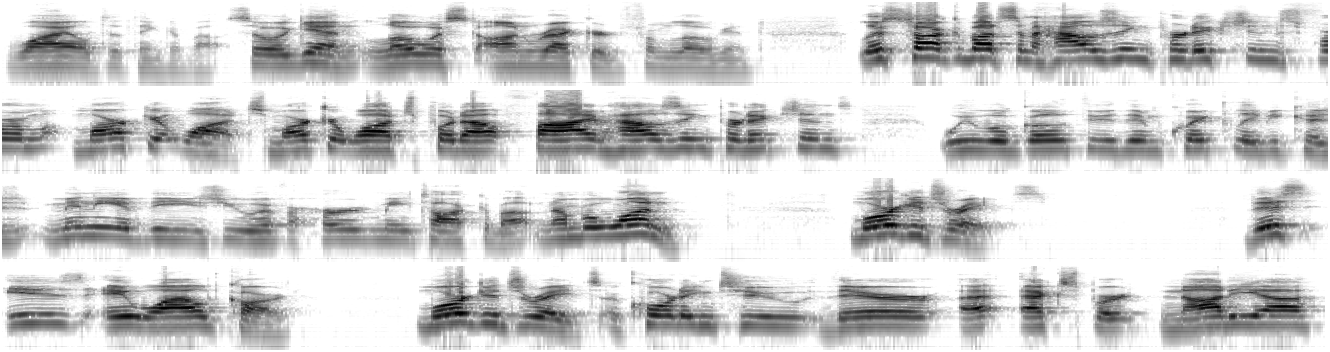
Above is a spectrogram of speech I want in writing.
Wild to think about. So, again, lowest on record from Logan. Let's talk about some housing predictions from MarketWatch. MarketWatch put out five housing predictions. We will go through them quickly because many of these you have heard me talk about. Number one, mortgage rates. This is a wild card. Mortgage rates, according to their uh, expert, Nadia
